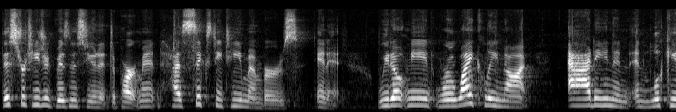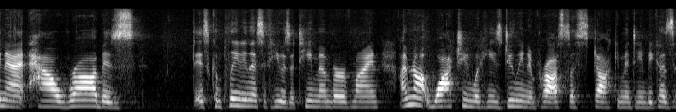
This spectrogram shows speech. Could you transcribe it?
this strategic business unit department has 60 team members in it. We don't need we're likely not adding and, and looking at how Rob is is completing this if he was a team member of mine. I'm not watching what he's doing in process documenting because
